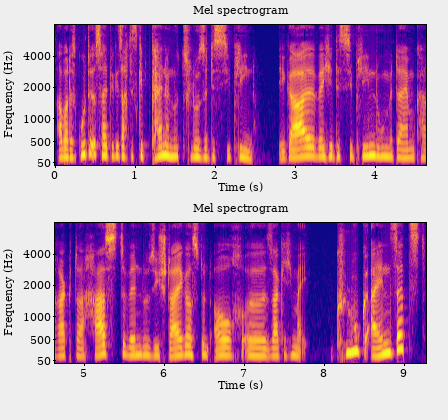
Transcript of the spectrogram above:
Aber das Gute ist halt, wie gesagt, es gibt keine nutzlose Disziplin egal welche Disziplin du mit deinem Charakter hast, wenn du sie steigerst und auch, äh, sag ich mal, klug einsetzt,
